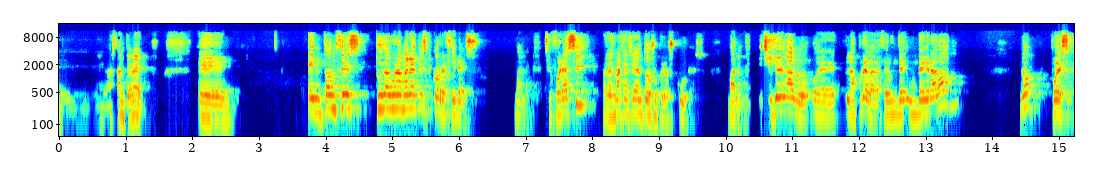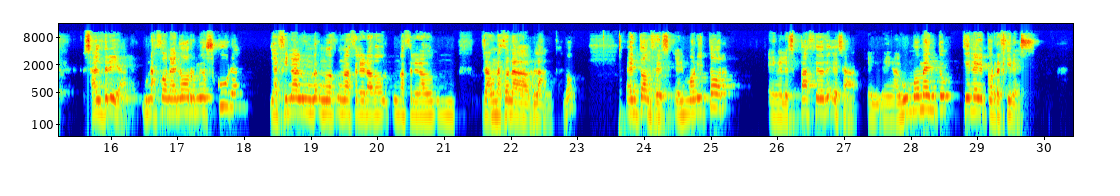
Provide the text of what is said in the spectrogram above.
bastante menos. Entonces, tú de alguna manera tienes que corregir eso, ¿vale? Si fuera así, pues las imágenes serían todas súper oscuras, ¿vale? Y si yo hago eh, la prueba de hacer un, de- un degradado, ¿no? Pues saldría una zona enorme oscura y al final un, un- un acelerado, un acelerado, o sea, una zona blanca, ¿no? Entonces, el monitor en el espacio, de, o sea, en, en algún momento tiene que corregir eso,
